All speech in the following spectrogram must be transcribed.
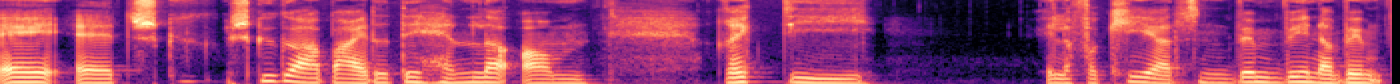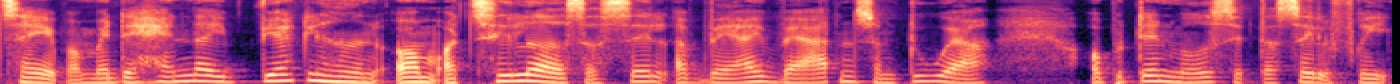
af, at sky- skyggearbejdet, det handler om rigtig eller forkert, sådan, hvem vinder, hvem taber, men det handler i virkeligheden om at tillade sig selv at være i verden, som du er, og på den måde sætte dig selv fri.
